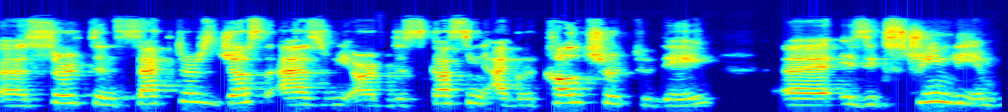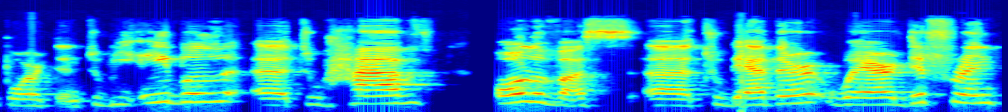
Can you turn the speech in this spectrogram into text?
uh, certain sectors, just as we are discussing agriculture today, uh, is extremely important to be able uh, to have all of us together where different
